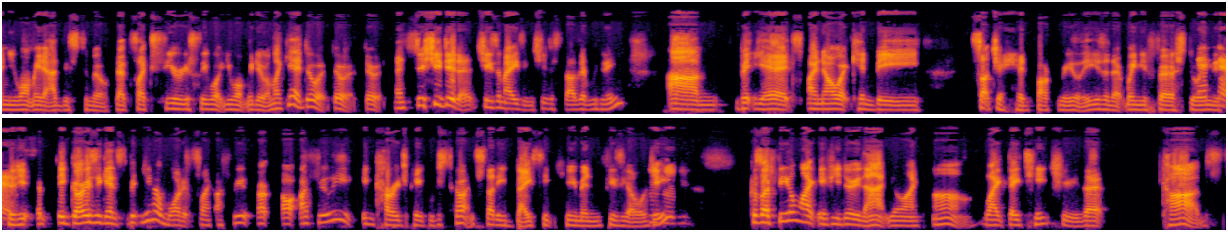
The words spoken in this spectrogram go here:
and you want me to add this to milk. That's like seriously what you want me to do. I'm like, yeah, do it, do it, do it. And so she did it. She's amazing. She just does everything. Um, but yeah, it's I know it can be such a head fuck, really, isn't it? When you're first doing it this, it goes against. But you know what? It's like I feel I, I really encourage people just to go out and study basic human physiology because mm-hmm. I feel like if you do that, you're like, oh, like they teach you that carbs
